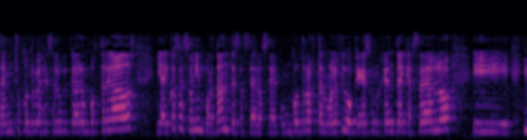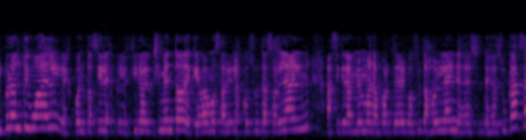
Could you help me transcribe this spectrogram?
hay muchos controles de salud que quedaron postergados y hay cosas que son importantes hacer, o sea, un control oftalmológico que es urgente hay que hacerlo y, y pronto igual, les cuento así, les, les tiro el chimento de que vamos a abrir las consultas online, así que también van a poder tener consultas online desde, desde su casa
